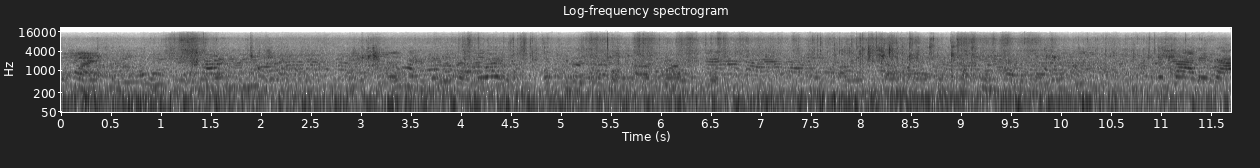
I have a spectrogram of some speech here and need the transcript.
ผมไปสิบบาทเลยจ้า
